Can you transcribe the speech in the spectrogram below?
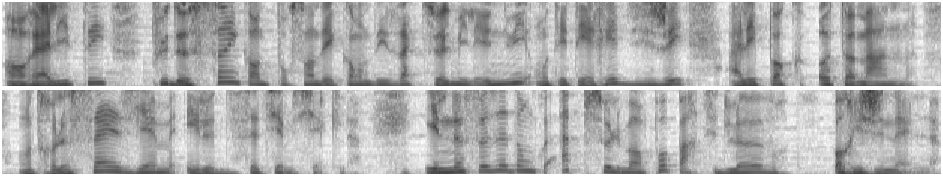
En réalité, plus de 50% des contes des actuels Mille et une nuits ont été rédigés à l'époque ottomane, entre le 16e et le 17e siècle. Ils ne faisaient donc absolument pas partie de l'œuvre originelle.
